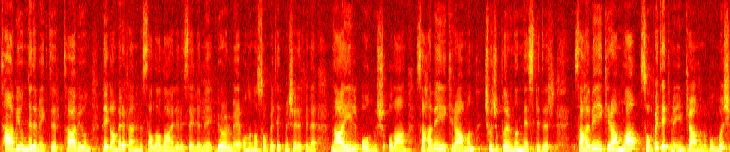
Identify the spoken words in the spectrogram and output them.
Tabiun ne demektir? Tabiun Peygamber Efendimiz sallallahu aleyhi ve sellemi görme, onunla sohbet etme şerefine nail olmuş olan sahabe-i kiramın çocuklarının neslidir. Sahabe-i kiramla sohbet etme imkanını bulmuş,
